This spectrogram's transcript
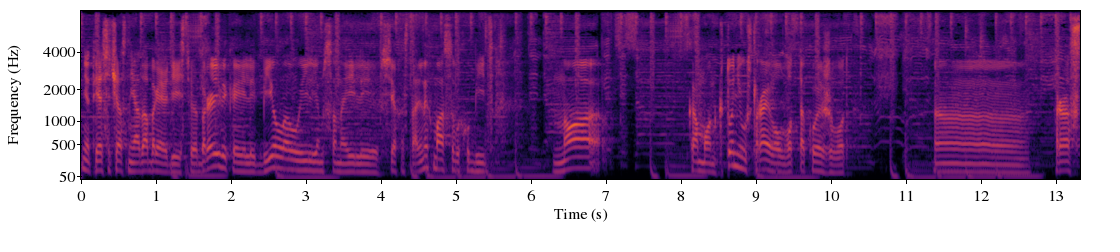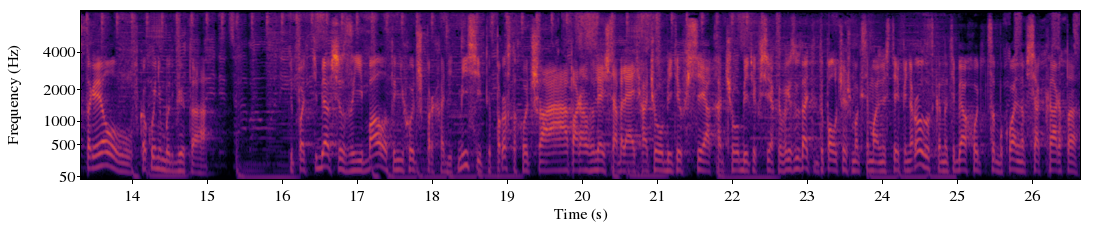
Нет, я сейчас не одобряю действия Брейвика или Билла Уильямсона или всех остальных массовых убийц, но, come on, кто не устраивал вот такой же вот э, расстрел в какой-нибудь GTA? Типа тебя все заебало, ты не хочешь проходить миссии, ты просто хочешь, а, поразвлечься, блядь, хочу убить их всех, хочу убить их всех. И в результате ты получаешь максимальную степень розыска, на тебя охотится буквально вся карта,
